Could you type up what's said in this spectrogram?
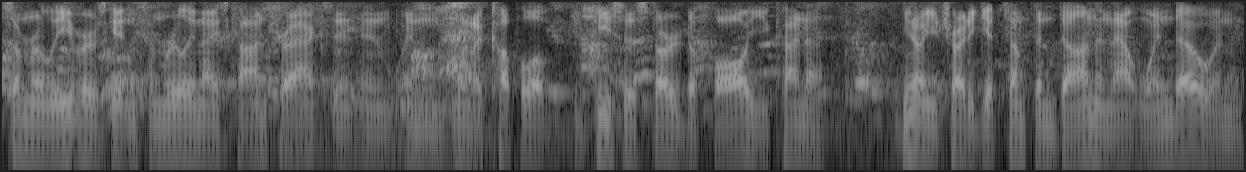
some relievers getting some really nice contracts, and, and, and when a couple of pieces started to fall, you kind of you know you try to get something done in that window and.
